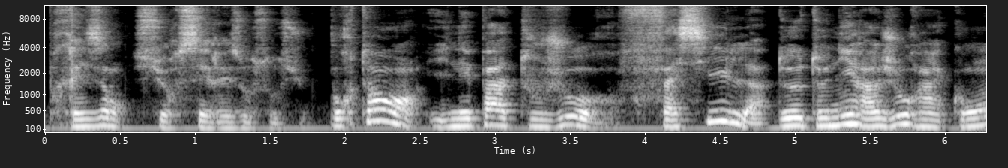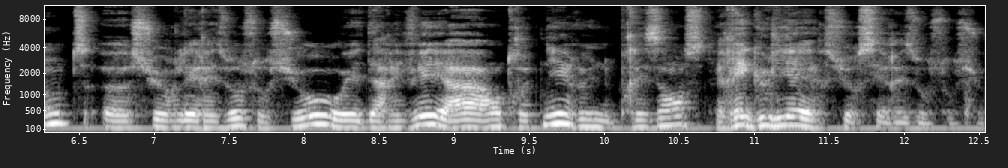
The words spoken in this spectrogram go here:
présent sur ces réseaux sociaux. Pourtant, il n'est pas toujours facile de tenir à jour un compte euh, sur les réseaux sociaux et d'arriver à entretenir une présence régulière sur ces réseaux sociaux.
